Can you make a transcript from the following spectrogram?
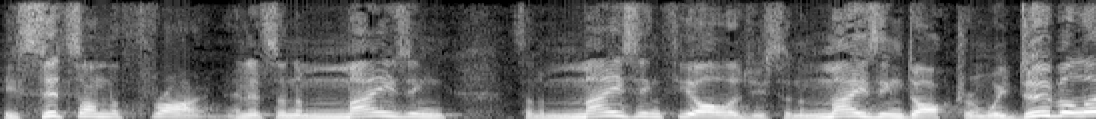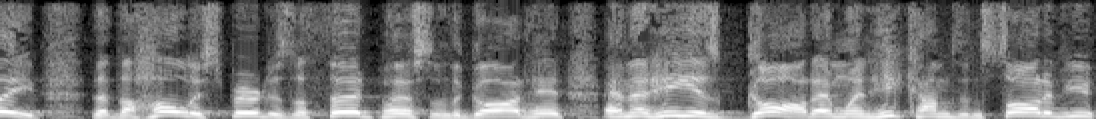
He sits on the throne, and it's an amazing, it's an amazing theology. It's an amazing doctrine. We do believe that the Holy Spirit is the third person of the Godhead, and that He is God. And when He comes inside of you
